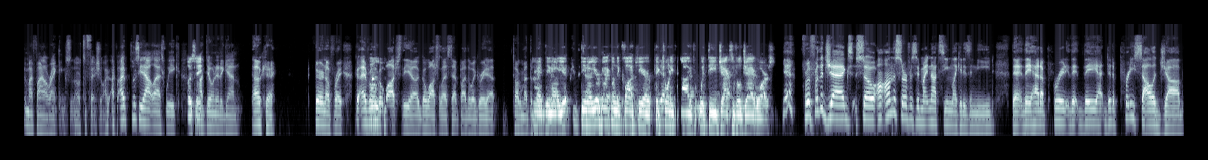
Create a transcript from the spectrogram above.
in my final rankings, so it's official. I, I, I pussied out last week. Pussy. I'm not doing it again. Okay, fair enough, Ray. Everyone, go watch the uh, go watch Last app. By the way, great app. Talking about the right, Dino, you're, Dino, you're back on the clock here. Pick yeah. 25 with the Jacksonville Jaguars. Yeah, for for the Jags. So on the surface, it might not seem like it is a need. They they had a pretty they, they did a pretty solid job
